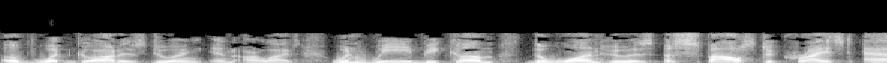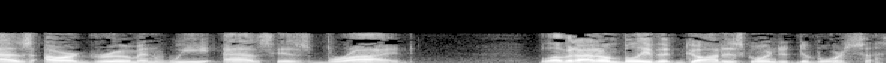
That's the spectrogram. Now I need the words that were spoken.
of what God is doing in our lives. When we become the one who is espoused to Christ as our groom and we as his bride. Beloved, I don't believe that God is going to divorce us.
